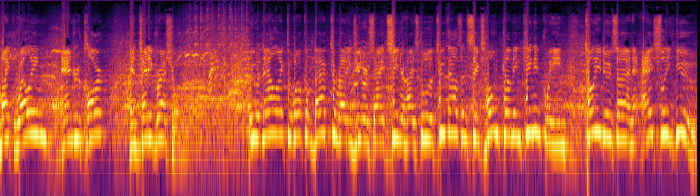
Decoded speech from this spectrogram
Mike Welling, Andrew Clark, and Teddy Greshel. We would now like to welcome back to Reading Junior Senior High School the 2006 Homecoming King and Queen, Tony Dusa and Ashley Hughes.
